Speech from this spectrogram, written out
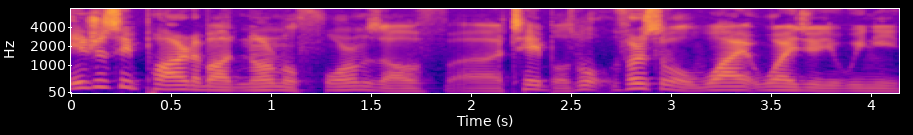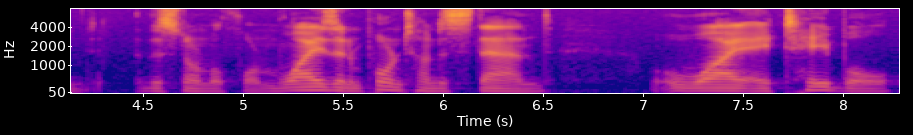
interesting part about normal forms of uh, tables. Well, first of all, why why do we need this normal form? Why is it important to understand why a table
